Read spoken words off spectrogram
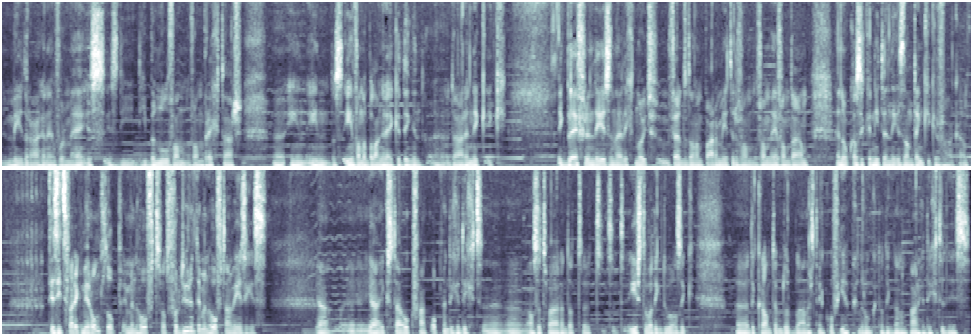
meedragen. En voor mij is, is die, die bundel van, van Brecht daar uh, een, een, dat is een van de belangrijke dingen uh, daar. En ik, ik, ik blijf erin lezen. Hij ligt nooit verder dan een paar meter van, van mij vandaan. En ook als ik er niet in lees, dan denk ik er vaak aan. Het is iets waar ik mee rondloop in mijn hoofd, wat voortdurend in mijn hoofd aanwezig is. Ja, uh, ja ik sta ook vaak op met een gedicht. als het ware dat het, het, eerste wat ik doe als ik de krant heb doorbladerd en koffie heb gedronken, dat ik dan een paar gedichten lees.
